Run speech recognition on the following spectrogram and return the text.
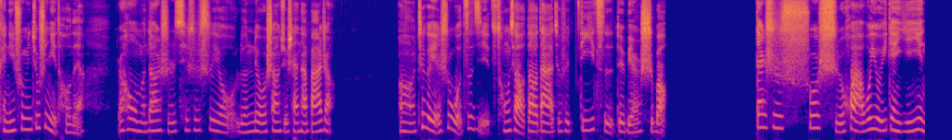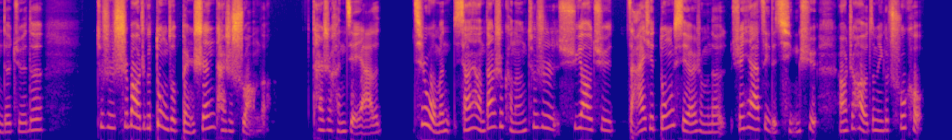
肯定说明就是你偷的呀。然后我们当时其实是有轮流上去扇他巴掌，嗯，这个也是我自己从小到大就是第一次对别人施暴。但是说实话，我有一点隐隐的觉得，就是施暴这个动作本身它是爽的，它是很解压的。其实我们想想，当时可能就是需要去砸一些东西啊什么的，宣泄下自己的情绪，然后正好有这么一个出口。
